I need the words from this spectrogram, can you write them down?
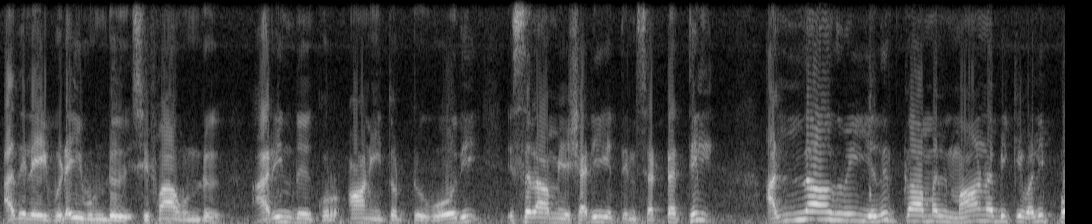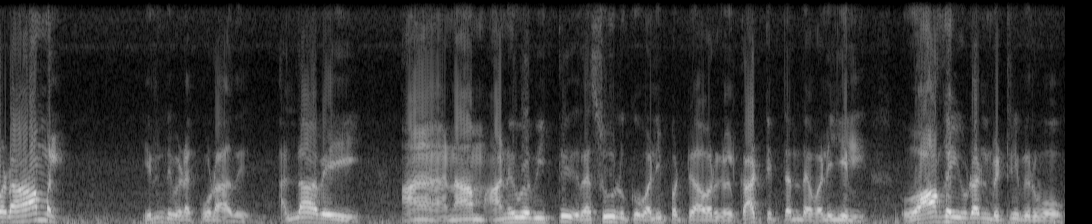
அதிலே விடை உண்டு சிஃபா உண்டு. அறிந்து குர்ஆனை தொட்டு ஓதி இஸ்லாமிய ஷரியத்தின் சட்டத்தில் அல்லாஹுவை எதிர்க்காமல் மாணபிக்கு வழிபடாமல் இருந்துவிடக்கூடாது அல்லாவை நாம் அனுபவித்து ரசூலுக்கு வழிபட்டு அவர்கள் காட்டித் தந்த வழியில் வாகையுடன் வெற்றி பெறுவோம்.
